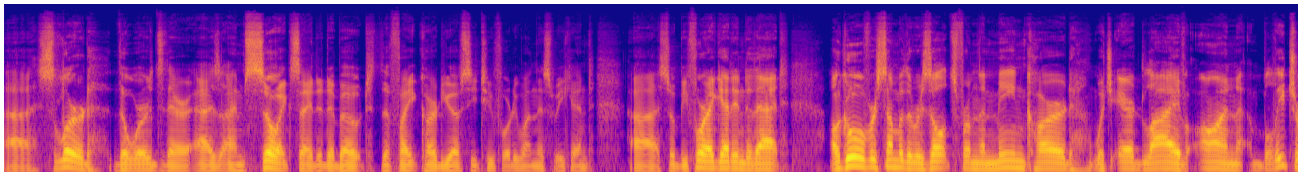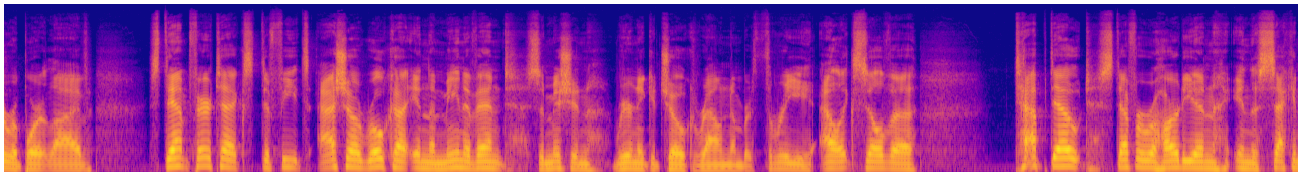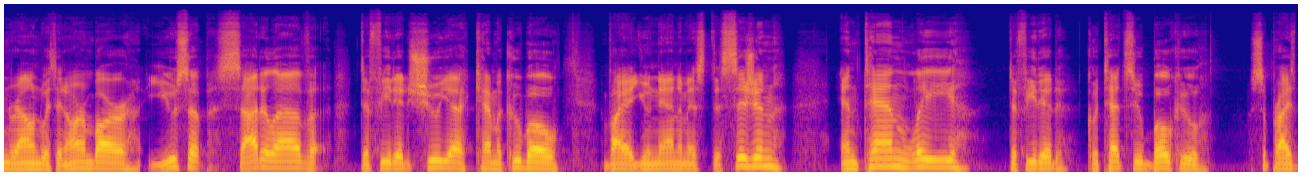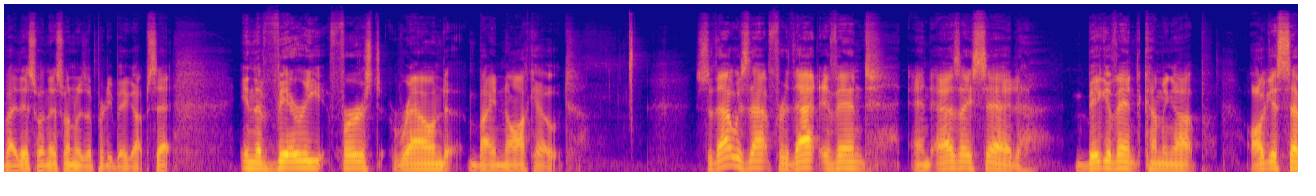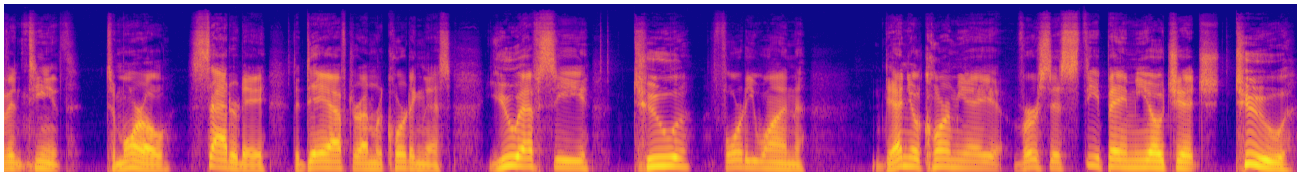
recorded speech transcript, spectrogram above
Uh, slurred the words there as I'm so excited about the fight card UFC 241 this weekend. Uh, so before I get into that, I'll go over some of the results from the main card, which aired live on Bleacher Report Live. Stamp Fairtex defeats Asha Roka in the main event submission rear naked choke round number three. Alex Silva tapped out Stefer Rahardian in the second round with an armbar. Yusup Sadilav defeated Shuya Kamikubo via unanimous decision. And Tan Lee defeated Kotetsu Boku. Surprised by this one. This one was a pretty big upset in the very first round by knockout. So that was that for that event. And as I said, big event coming up August 17th, tomorrow, Saturday, the day after I'm recording this, UFC 241. Daniel Cormier versus Stipe Miocic 2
